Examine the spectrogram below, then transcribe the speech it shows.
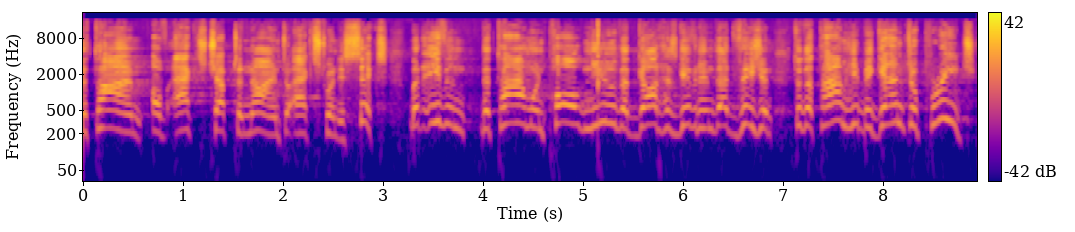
the time of Acts chapter 9 to Acts 26, but even the time when Paul knew that God has given him that vision to the time he began to preach,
